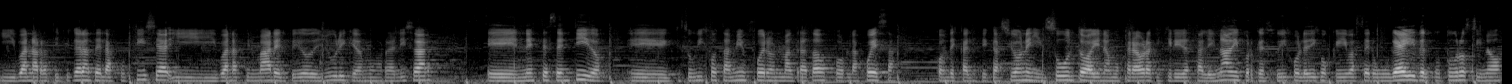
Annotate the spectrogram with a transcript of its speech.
y van a ratificar ante la justicia y van a firmar el pedido de jury que vamos a realizar eh, en este sentido, eh, que sus hijos también fueron maltratados por la jueza con descalificaciones, insultos. Hay una mujer ahora que quiere ir hasta el INADI porque su hijo le dijo que iba a ser un gay del futuro si no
